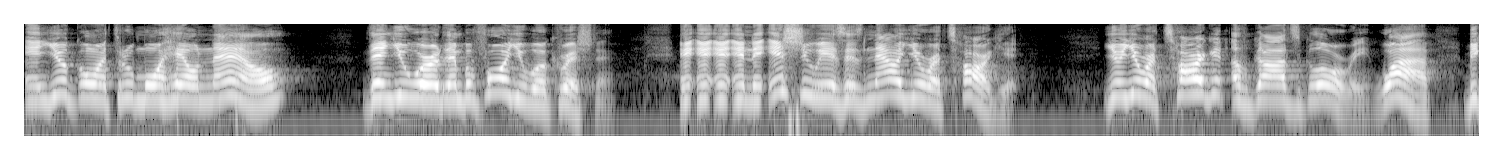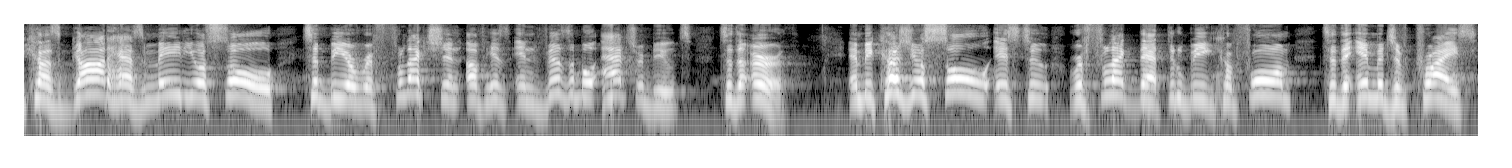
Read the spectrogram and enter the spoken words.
and you're going through more hell now than you were than before you were a Christian. And, and, and the issue is, is now you're a target. You're, you're a target of God's glory. Why? Because God has made your soul to be a reflection of his invisible attributes to the earth. And because your soul is to reflect that through being conformed to the image of Christ,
